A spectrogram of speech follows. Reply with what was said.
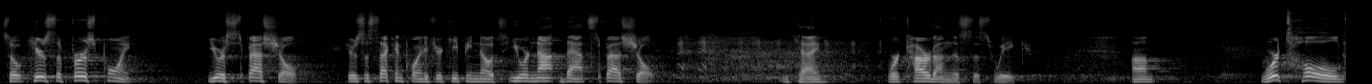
So here's the first point you are special. Here's the second point if you're keeping notes you are not that special. Okay? Worked hard on this this week. Um, we're told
